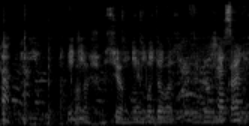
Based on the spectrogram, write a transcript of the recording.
Так, иди. хорошо. Все, иди, не иди, буду иди. вас Сейчас відволікати.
